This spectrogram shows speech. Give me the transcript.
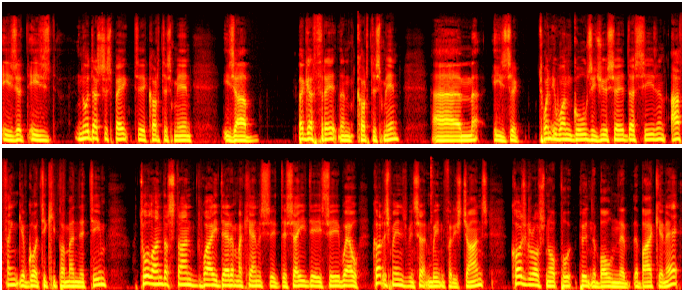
he's a, he's no disrespect to Curtis Main. He's a bigger threat than Curtis Main. Um, he's a 21 goals, as you said, this season. I think you've got to keep him in the team. I totally understand why Derek McInnes decided to say, well, Curtis Main's been sitting waiting for his chance. Cosgrove's not put, putting the ball in the, the back of net.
